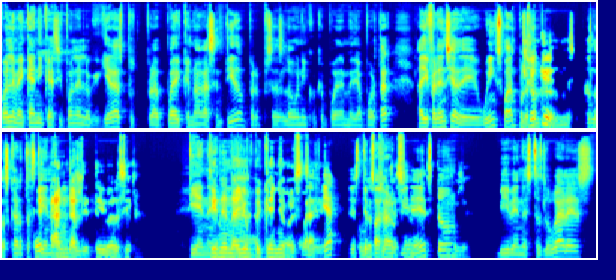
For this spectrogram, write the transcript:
ponle mecánicas y ponle lo que quieras, pues puede que no haga sentido, pero pues es lo único que puede medio aportar. A diferencia de Wingspan, por ejemplo, que, las cartas eh, tienen. Ándale, te iba a decir. Tienen, ahí un pequeño. Este, este pájaro tiene esto, vive en estos lugares,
